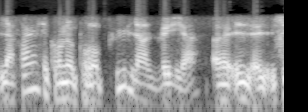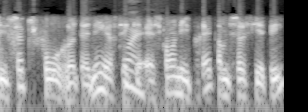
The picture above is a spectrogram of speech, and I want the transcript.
l'affaire, c'est qu'on ne pourra plus l'enlever. Hein? C'est ça qu'il faut retenir. C'est Ouais. est-ce qu'on est prêt comme société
